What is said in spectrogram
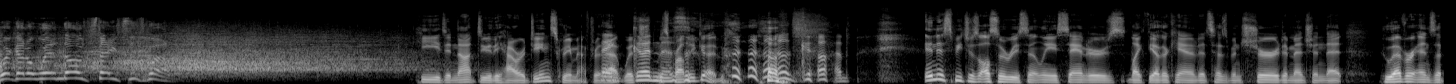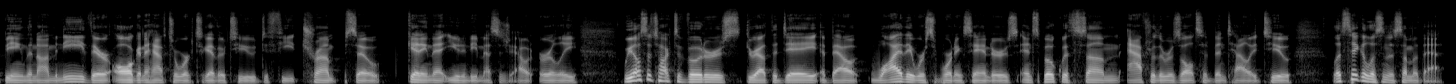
we're going to win those states as well. He did not do the Howard Dean scream after Thank that, which goodness. was probably good. oh, God. In his speeches also recently, Sanders, like the other candidates, has been sure to mention that whoever ends up being the nominee, they're all going to have to work together to defeat Trump. So getting that unity message out early. We also talked to voters throughout the day about why they were supporting Sanders and spoke with some after the results had been tallied too. Let's take a listen to some of that.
